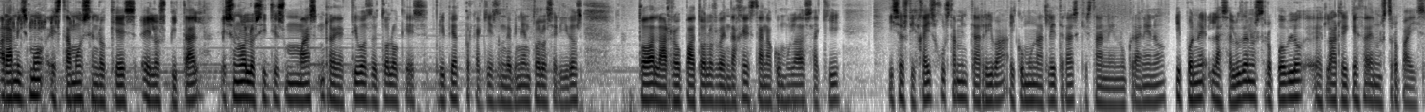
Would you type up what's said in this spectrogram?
Ahora mismo estamos en lo que es el hospital. Es uno de los sitios más radiactivos de todo lo que es Pripyat, porque aquí es donde venían todos los heridos. Toda la ropa, todos los vendajes están acumulados aquí. Y si os fijáis justamente arriba hay como unas letras que están en ucraniano y pone la salud de nuestro pueblo es la riqueza de nuestro país.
